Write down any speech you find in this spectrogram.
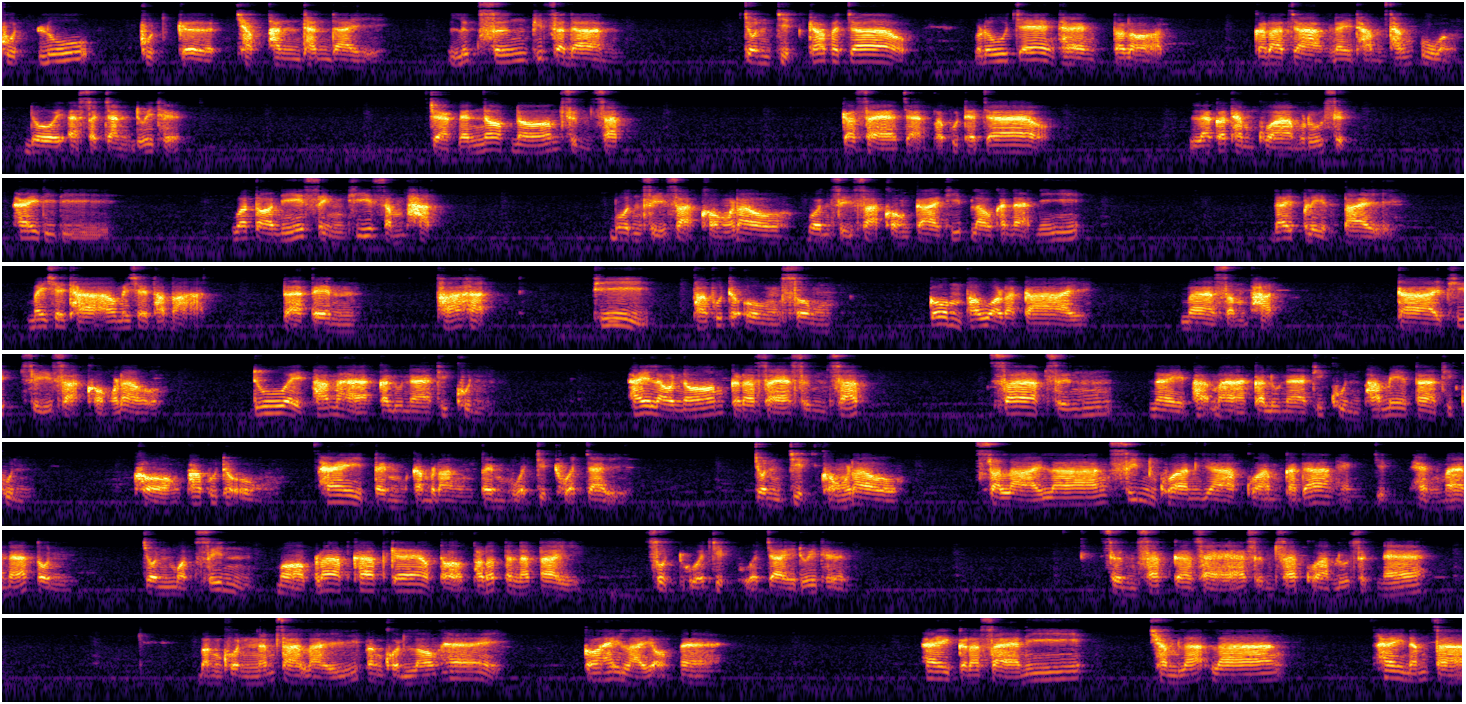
ผุดรู้ ผุดเกิดฉับพลันทันใด ลึกซึ้งพิสดารจนจิตข้าพเจ้า รู้แจ้งแทงตลอด กระจ่างในธรรมทั้งปวง โดยอัศจรรย์ด้วยเถิดจากนั้นนอบน้อมซึมซับกระแสจากพระพุทธเจ้า แล้วก็ทำความรู้สึก ให้ดี ๆ ว่าตอนนี้สิ่งที่สัมผัส บนศีรษะของเรา บนศีรษะของกายทิพย์เราขณะนี้ ได้เปลี่ยนไป ไม่ใช่เท้าไม่ใช่พระบาท แต่เป็นพระหัตถ์ที่พระพุทธองค์ทรง ก้มพระวรากาย มาสัมผัส กายทิพย์ศีรษะของเรา ด้วยพระมหากรุณาธิคุณ ให้เราน้อมกระแสซึมซับทราบซึ้งในพระมหากรุณาธิคุณพระเมตตาธิคุณ ของพระพุทธองค์ ให้เต็มกำลังเต็มหัวจิตหัวใจ จนจิตของเราสลายล้างสิ้นความหยาบความกระด้างแห่งจิตแห่งมานะตน จนหมดสิ้นหมอบราบคาบแก้วต่อพระรัตนตรัย สุดหัวจิตหัวใจด้วยเถิดซึมซับกระแสซึมซับความรู้สึกนะ บางคนน้ำตาไหล บางคนร้องไห้ ก็ให้ไหลออกมา ให้กระแสนี้ชำระล้าง ให้น้ำตา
